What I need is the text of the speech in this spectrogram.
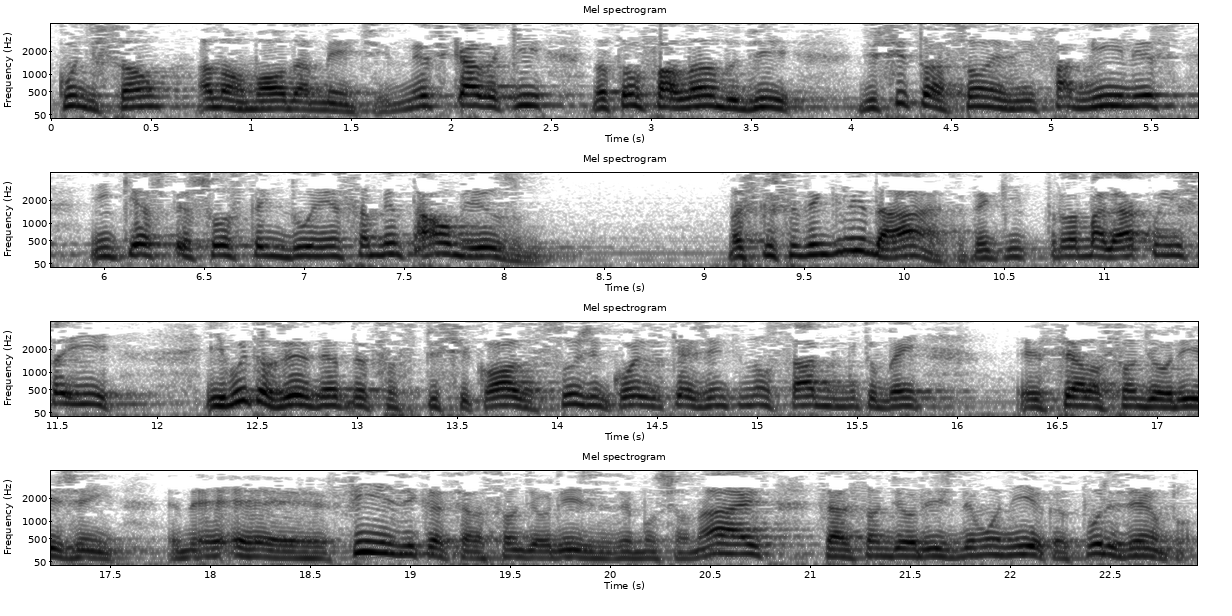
condição anormal da mente. Nesse caso aqui, nós estamos falando de, de situações em famílias em que as pessoas têm doença mental mesmo. Mas que você tem que lidar, você tem que trabalhar com isso aí. E muitas vezes dentro dessas psicoses surgem coisas que a gente não sabe muito bem eh, se elas são de origem é, física, se elas são de origens emocionais, se elas são de origem demoníaca. Por exemplo,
